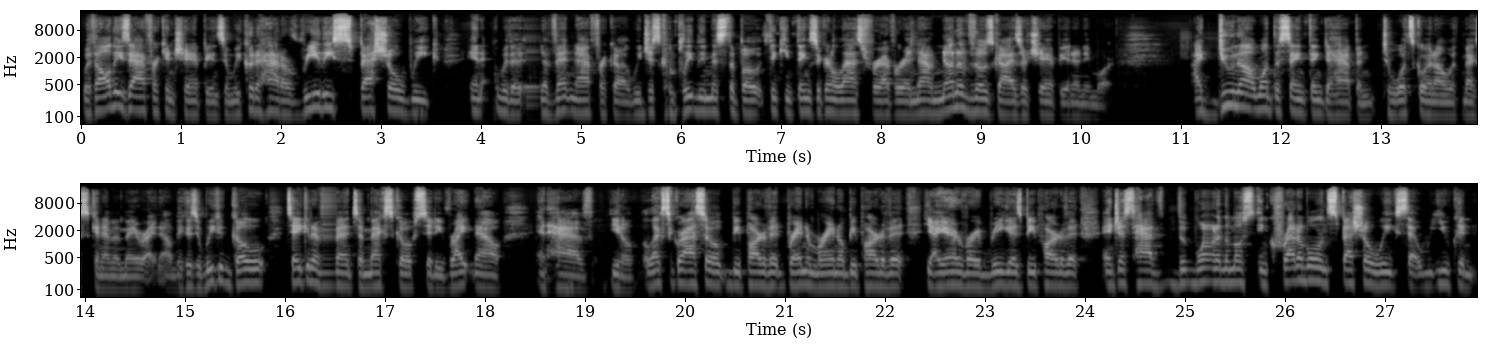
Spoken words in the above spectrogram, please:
with all these African champions, and we could have had a really special week in with an event in Africa. We just completely missed the boat, thinking things are going to last forever, and now none of those guys are champion anymore. I do not want the same thing to happen to what's going on with Mexican MMA right now. Because if we could go take an event to Mexico City right now and have, you know, Alexa Grasso be part of it, Brandon Moreno be part of it, Yair Rodriguez be part of it, and just have the, one of the most incredible and special weeks that you can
